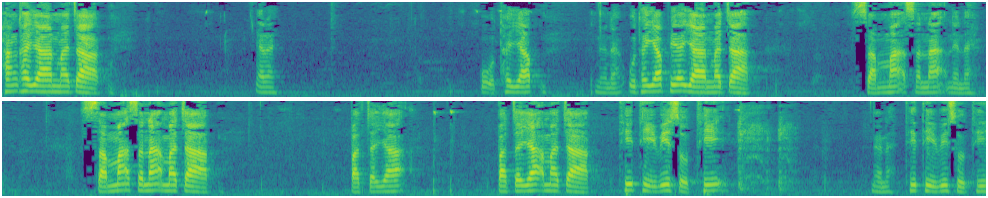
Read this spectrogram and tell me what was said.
พังขยานมาจากอะไร อุทยับเนี่ยนะอุทยับพยายานมาจากสัมมสนะเนี่ยนะสัมมสนะมาจากปัจจยะ ปัจจยะมาจากทิฏฐิวิสุทธิเนี่ยนะทิฏฐิวิสุทธิ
